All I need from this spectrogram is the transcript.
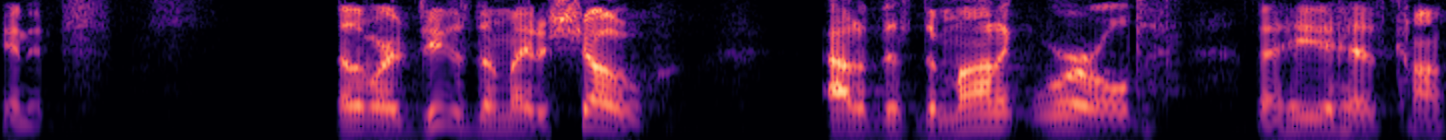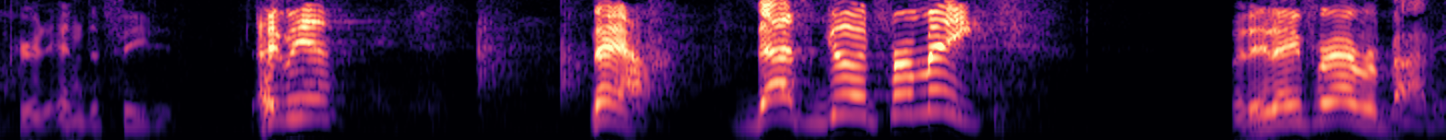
in it. In other words, Jesus done made a show out of this demonic world that he has conquered and defeated. Amen? Now, that's good for me, but it ain't for everybody.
